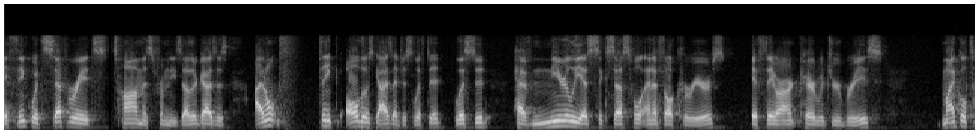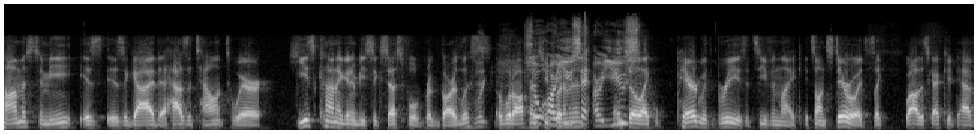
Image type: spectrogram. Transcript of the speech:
I think what separates Thomas from these other guys is I don't think all those guys I just lifted listed have nearly as successful NFL careers if they aren't paired with Drew Brees. Michael Thomas to me is is a guy that has a talent to where he's kind of going to be successful regardless of what offense So you are put him you in. say- are you and so like paired with Brees, it's even like it's on steroids. It's like wow, this guy could have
